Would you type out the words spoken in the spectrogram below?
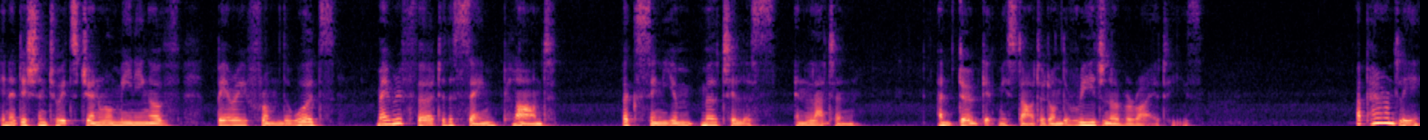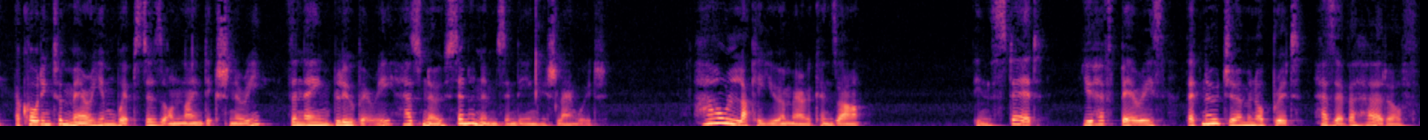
in addition to its general meaning of berry from the woods, may refer to the same plant, Vaccinium myrtillus in Latin. And don't get me started on the regional varieties. Apparently, according to Merriam Webster's online dictionary, the name blueberry has no synonyms in the English language. How lucky you Americans are! Instead, you have berries that no German or Brit has ever heard of.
